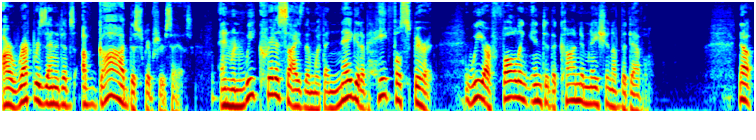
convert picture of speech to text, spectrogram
are representatives of God, the scripture says. And when we criticize them with a negative, hateful spirit, we are falling into the condemnation of the devil. Now,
